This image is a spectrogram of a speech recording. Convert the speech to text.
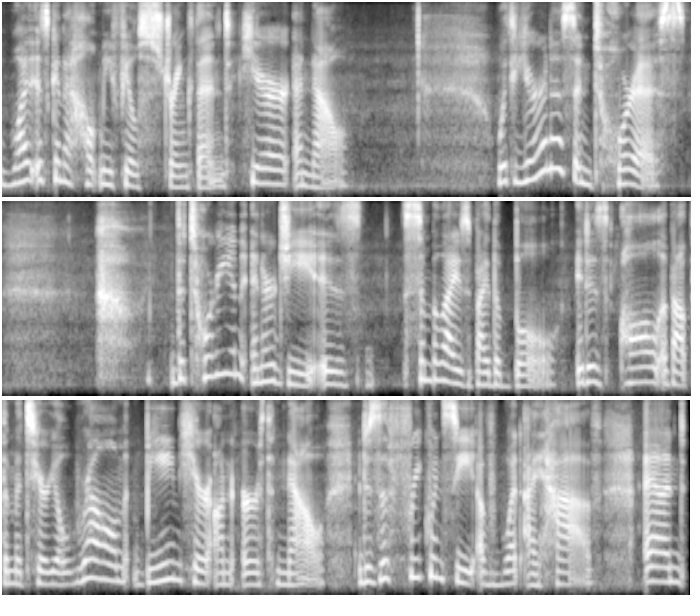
What is going to help me feel strengthened here and now? With Uranus and Taurus, the Taurian energy is symbolized by the bull. It is all about the material realm being here on earth now. It is the frequency of what I have. And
